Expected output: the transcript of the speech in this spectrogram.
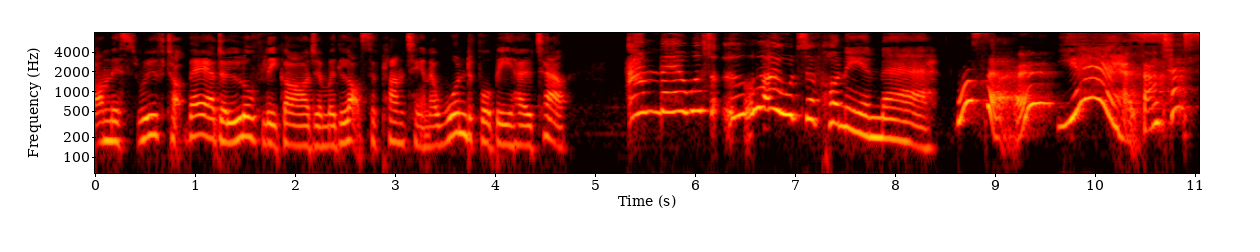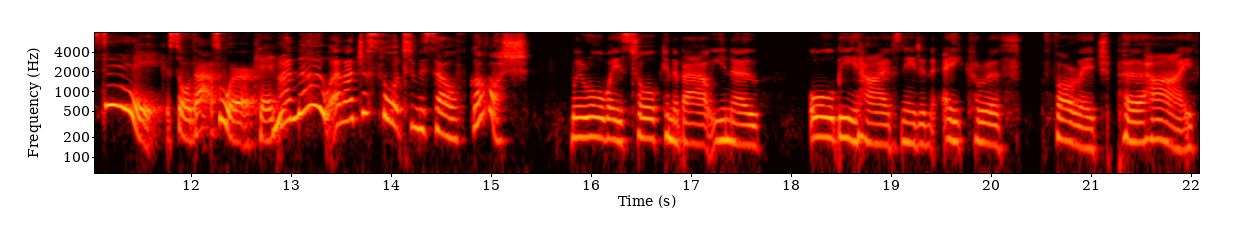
on this rooftop. They had a lovely garden with lots of planting and a wonderful bee hotel. And there was loads of honey in there. Was there? Yes. Fantastic. So that's working. I know. And I just thought to myself, gosh, we're always talking about, you know, all beehives need an acre of forage per hive.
